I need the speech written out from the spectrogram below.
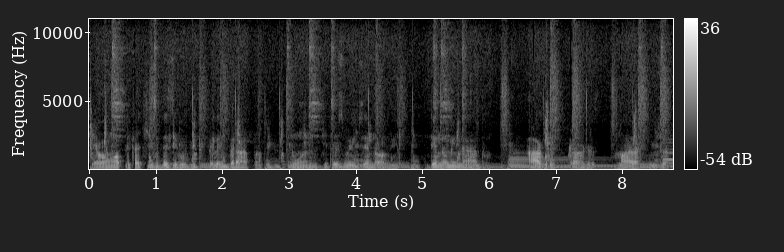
que é um aplicativo desenvolvido pela Embrapa no ano de 2019, denominado Agro Pragas Maracujá.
